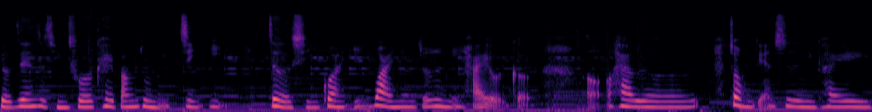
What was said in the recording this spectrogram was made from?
有这件事情。除了可以帮助你记忆这个习惯以外呢，就是你还有一个呃，还有一个重点是，你可以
